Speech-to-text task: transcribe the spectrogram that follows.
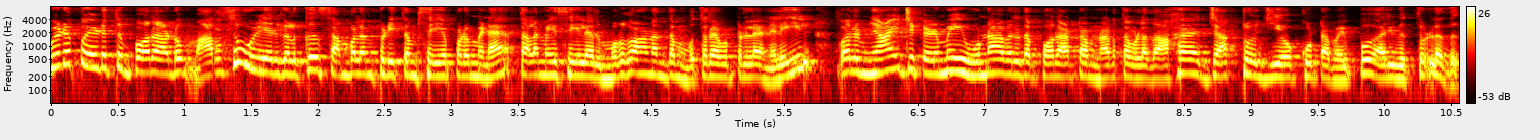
விடுப்பு எடுத்து போராடும் அரசு ஊழியர்களுக்கு சம்பளம் பிடித்தம் செய்யப்படும் என தலைமை செயலர் முருகானந்தம் உத்தரவிட்டுள்ள நிலையில் வரும் ஞாயிற்றுக்கிழமை உண்ணாவிரத போராட்டம் நடத்தவுள்ளதாக ஜாக்டோ ஜியோ கூட்டமைப்பு அறிவித்துள்ளது.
